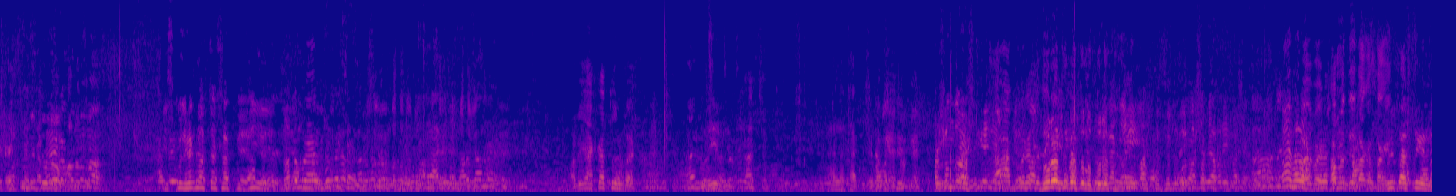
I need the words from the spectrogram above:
এই ছবি তুলো ভালো করে স্কুল হেডমাস্টার সাহেবকে আমি একা তুলবো একটা। আচ্ছা। এটা আমার স্মৃতি। দূরে থেকে তুলো দূরে থেকে। সামনে দিয়ে থাকেন দুই পাশ থেকে নিন।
